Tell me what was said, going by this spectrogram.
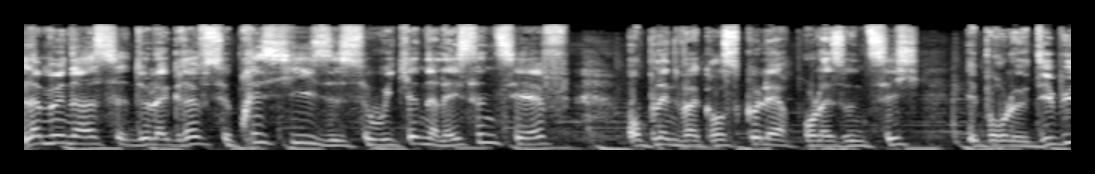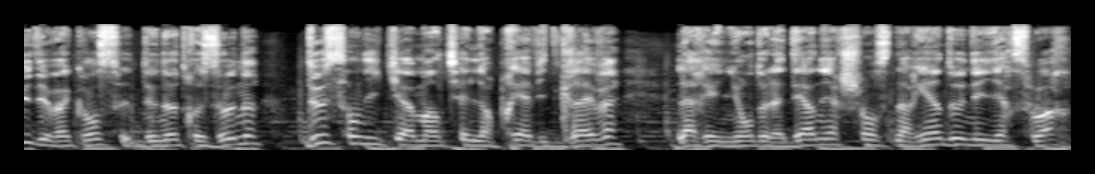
La menace de la grève se précise ce week-end à la SNCF en pleine vacances scolaires pour la zone C et pour le début des vacances de notre zone. Deux syndicats maintiennent leur préavis de grève. La réunion de la dernière chance n'a rien donné hier soir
